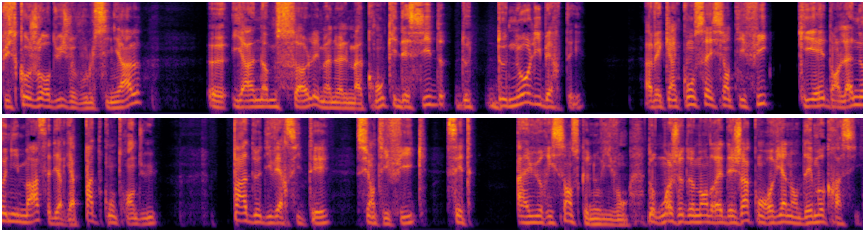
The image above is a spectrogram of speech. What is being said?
puisqu'aujourd'hui, je vous le signale, euh, il y a un homme seul, Emmanuel Macron, qui décide de, de nos libertés, avec un conseil scientifique qui est dans l'anonymat, c'est-à-dire qu'il n'y a pas de compte-rendu, pas de diversité scientifique, c'est ahurissant ce que nous vivons. Donc moi, je demanderais déjà qu'on revienne en démocratie.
